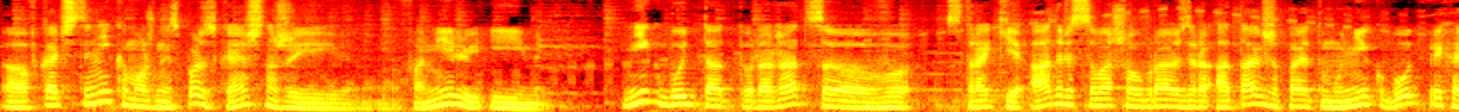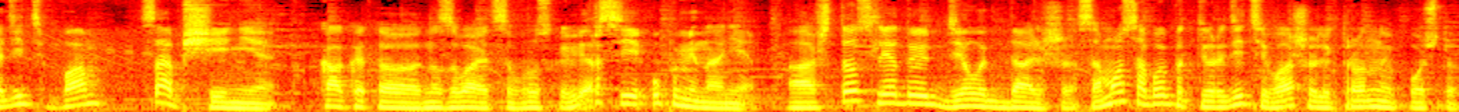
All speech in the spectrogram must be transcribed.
А, в качестве ника можно использовать, конечно же, и фамилию, и имя. Ник будет отображаться в строке адреса вашего браузера, а также по этому нику будут приходить вам сообщения, как это называется в русской версии, упоминания. А что следует делать дальше? Само собой подтвердите вашу электронную почту.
